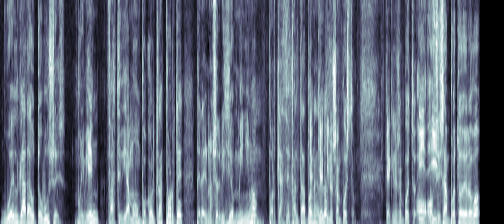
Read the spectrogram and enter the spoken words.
Huelga de autobuses. Muy bien, fastidiamos un poco el transporte, pero hay unos servicios mínimos porque hace falta Mm. que, ponerlos. aquí nos han puesto. Que aquí nos han puesto. O, Y- o y- si se han puesto de luego,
